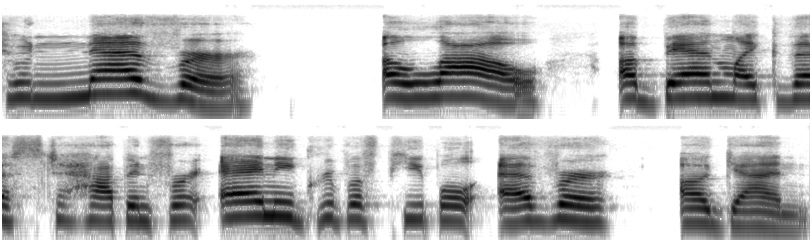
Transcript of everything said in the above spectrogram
to never allow a ban like this to happen for any group of people ever again.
